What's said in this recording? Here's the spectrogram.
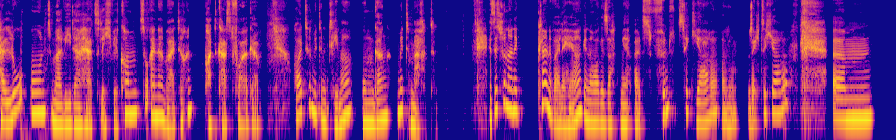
Hallo und mal wieder herzlich willkommen zu einer weiteren Podcast-Folge. Heute mit dem Thema Umgang mit Macht. Es ist schon eine kleine Weile her, genauer gesagt mehr als 50 Jahre, also 60 Jahre. Ähm,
